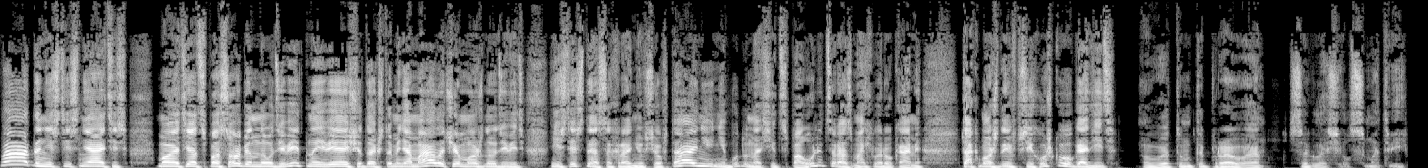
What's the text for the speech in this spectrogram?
«Ладно, не стесняйтесь. Мой отец способен на удивительные вещи, так что меня мало чем можно удивить. Естественно, я сохраню все в тайне и не буду носиться по улице, размахивая руками. Так можно и в психушку угодить». «В этом ты права», — согласился Матвей.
